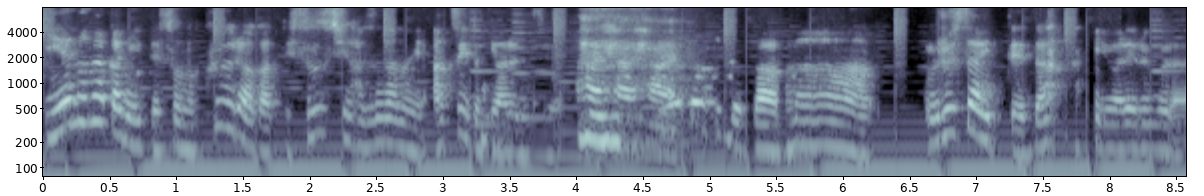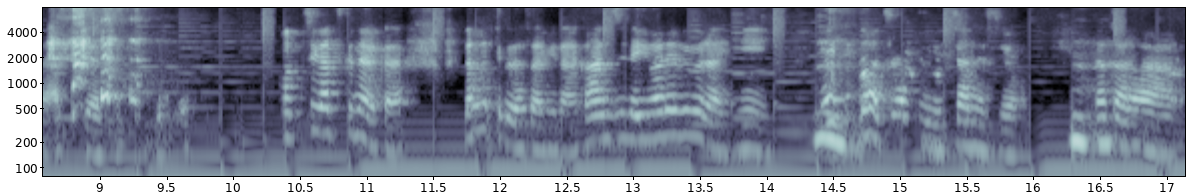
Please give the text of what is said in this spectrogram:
家の中にいてそのクーラーがあって涼しいはずなのに暑い時あるんですよ。はいはいはい。その時とかまあうるさいってだ 言われるぐらい暑いやつこっちが熱くなるから黙ってくださいみたいな感じで言われるぐらいに結構熱いって言っちゃうんですよ。だから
